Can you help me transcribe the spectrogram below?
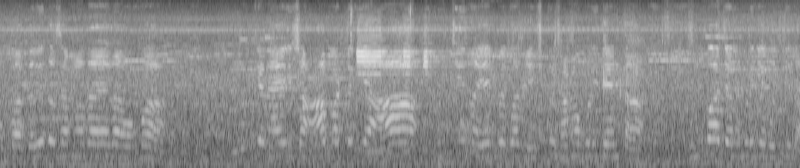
ಒಬ್ಬ ದಲಿತ ಸಮುದಾಯದ ಒಬ್ಬ ಮುಖ್ಯ ನ್ಯಾಯಾಧೀಶ ಆ ಮಟ್ಟಕ್ಕೆ ಆ ಕುರ್ಚಿಯಿಂದ ಏರ್ಬೇಕಾದ್ರೆ ಎಷ್ಟು ಶ್ರಮ ಕೂಡಿದೆ ಅಂತ ತುಂಬ ಜನಗಳಿಗೆ ಗೊತ್ತಿಲ್ಲ.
